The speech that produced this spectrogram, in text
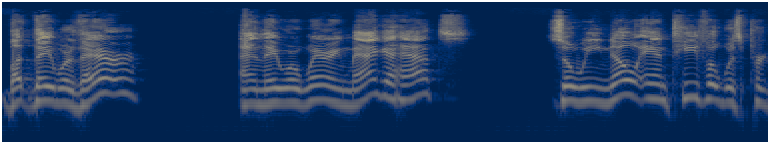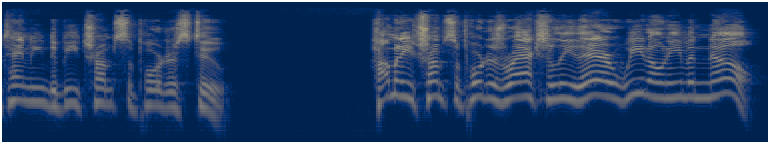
but they were there and they were wearing MAGA hats. So we know Antifa was pretending to be Trump supporters too. How many Trump supporters were actually there? We don't even know.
